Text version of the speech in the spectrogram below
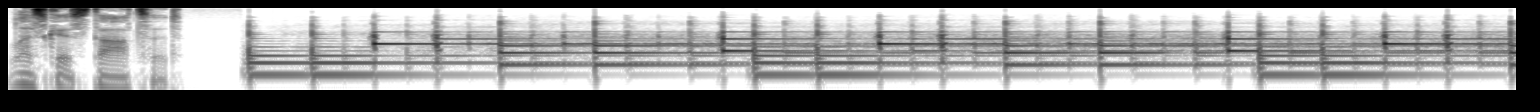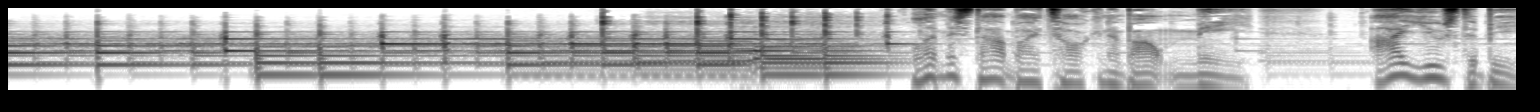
Let's get started. Me. I used to be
